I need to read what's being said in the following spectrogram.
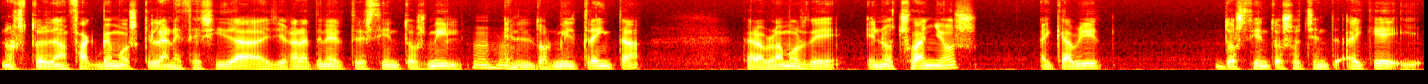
nosotros de ANFAC vemos que la necesidad es llegar a tener 300.000 en el 2030. Claro, hablamos de en ocho años hay que abrir 280, hay que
